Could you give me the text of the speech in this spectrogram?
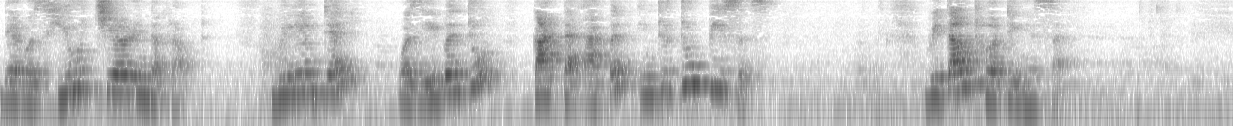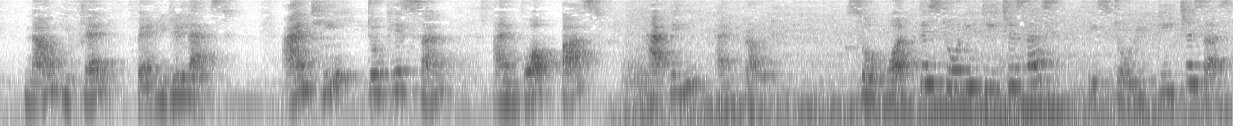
there was huge cheer in the crowd. William Tell was able to cut the apple into two pieces without hurting his son. Now he felt very relaxed and he took his son and walked past happily and proudly. So what this story teaches us? This story teaches us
